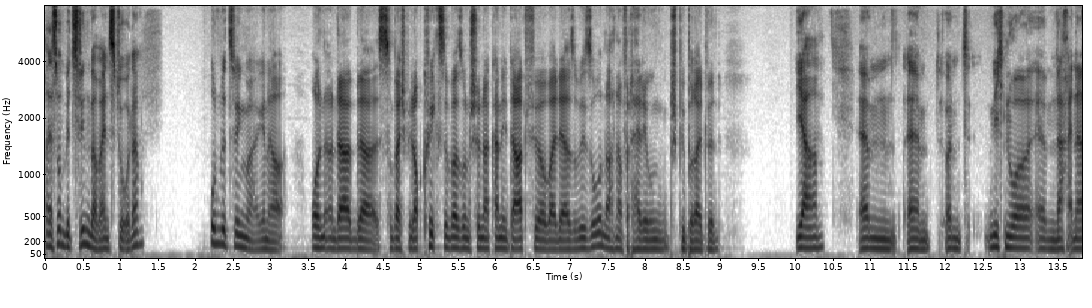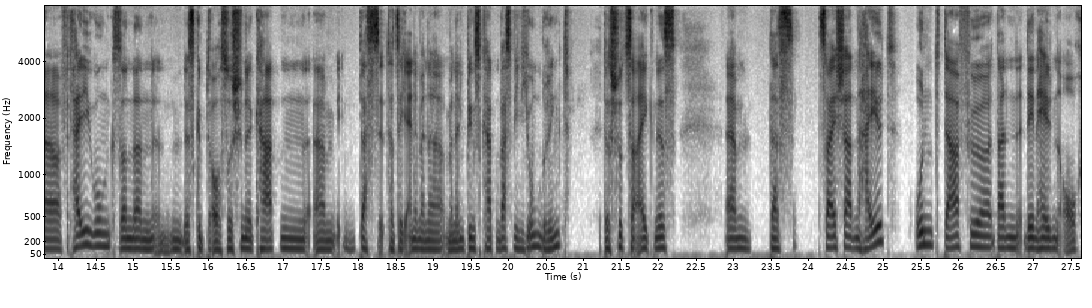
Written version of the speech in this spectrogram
Das ist unbezwingbar, meinst du, oder? Unbezwingbar, genau. Und, und da, da ist zum Beispiel auch Quicksilver so ein schöner Kandidat für, weil der sowieso nach einer Verteidigung spielbereit wird. Ja, ähm, ähm, und nicht nur ähm, nach einer Verteidigung, sondern äh, es gibt auch so schöne Karten, ähm, das ist tatsächlich eine meiner, meiner Lieblingskarten, was mich nicht umbringt, das Schutzereignis, ähm, das zwei Schaden heilt und dafür dann den Helden auch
